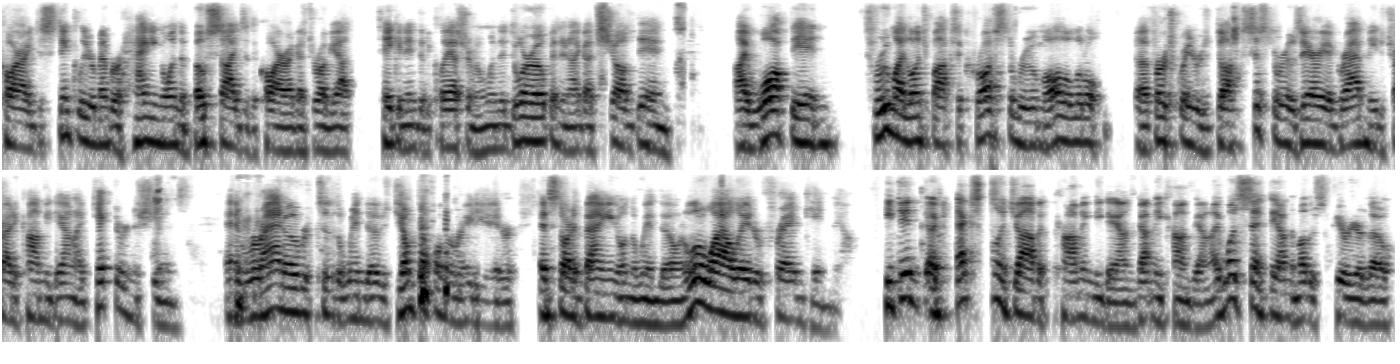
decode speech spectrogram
car. I distinctly remember hanging on to both sides of the car. I got drug out, taken into the classroom. And when the door opened and I got shoved in, I walked in, threw my lunchbox across the room. All the little uh, first graders ducked. Sister Rosaria grabbed me to try to calm me down. I kicked her in the shins and ran over to the windows, jumped up on the radiator, and started banging on the window. And a little while later, Fran came down. He did an excellent job at calming me down, got me calmed down. I was sent down to Mother Superior, though,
